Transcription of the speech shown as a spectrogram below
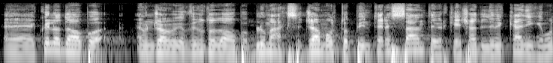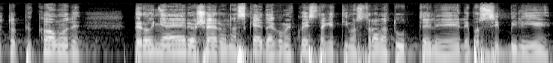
Eh, quello dopo è un gioco che è venuto dopo, Blue Max, già molto più interessante perché ha delle meccaniche molto più comode. Per ogni aereo c'era una scheda come questa che ti mostrava tutte le, le possibili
